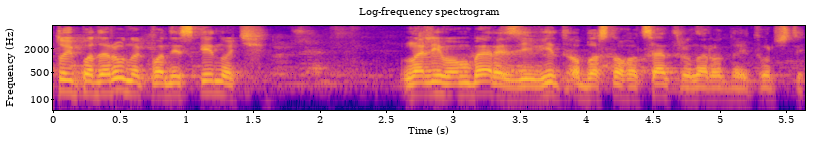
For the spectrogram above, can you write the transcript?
Той подарунок вони скинуть на лівому березі від обласного центру народної творчості.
